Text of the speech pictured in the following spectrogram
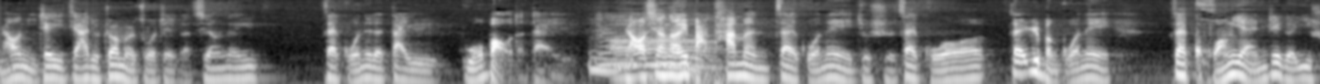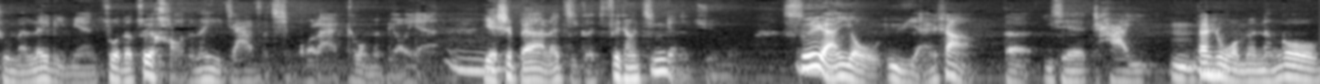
然后你这一家就专门做这个，相当于在国内的待遇国宝的待遇。然后相当于把他们在国内就是在国在日本国内在狂言这个艺术门类里面做的最好的那一家子请过来给我们表演，也是表演了几个非常经典的剧目，虽然有语言上。的一些差异，嗯，但是我们能够，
